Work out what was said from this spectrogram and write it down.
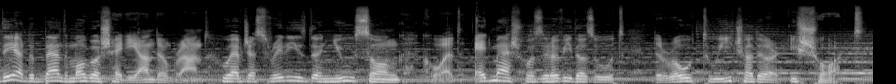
They are the band Magashegyi Underground, who have just released a new song called Egymáshoz rövid az út, The Road to Each Other is Short.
